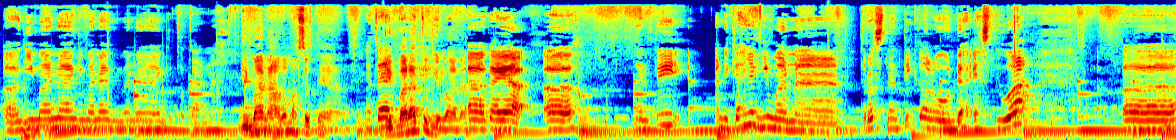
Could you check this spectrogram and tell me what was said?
eh, gimana gimana gimana gitu kan Gimana? Apa maksudnya? Maksudnya- Gimana tuh gimana? eh, kayak eh, nanti nikahnya gimana terus nanti kalau udah S2 eh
